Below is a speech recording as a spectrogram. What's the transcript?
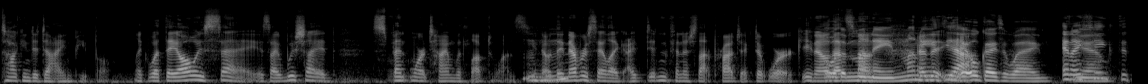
talking to dying people. Like what they always say is, "I wish I had." Spent more time with loved ones you know they mm-hmm. never say like i didn't finish that project at work you know or the that's not- money, or money, the- it all goes away. and I think that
